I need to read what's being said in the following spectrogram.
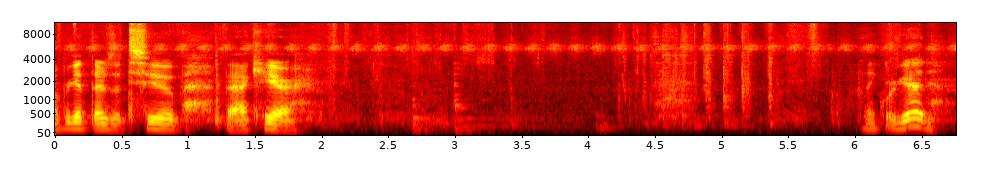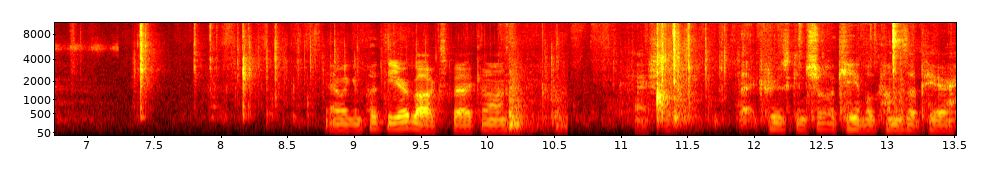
Don't forget there's a tube back here. I think we're good. Now we can put the airbox back on. Actually, that cruise control cable comes up here.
